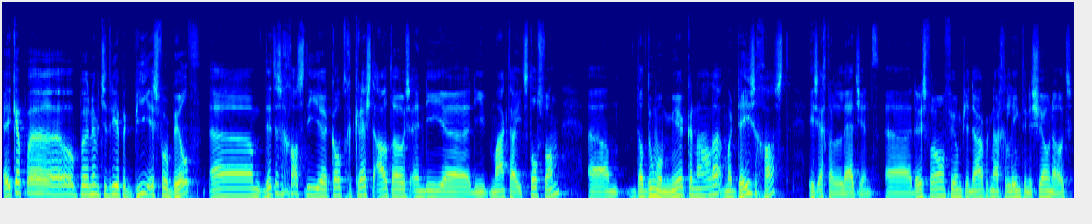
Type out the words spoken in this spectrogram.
Ik heb eh, op uh, nummertje drie heb ik B is voor beeld. Ehm, dit is een gast die uh, koopt gecrashte auto's en die, die maakt daar iets tofs van. Ehm, dat doen we meer kanalen, maar deze gast is echt een legend. er is vooral een filmpje, en daar heb ik naar gelinkt in de show notes.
